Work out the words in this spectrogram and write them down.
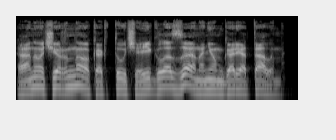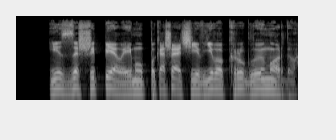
Оно черно, как туча, и глаза на нем горят алым. И зашипело ему покошачье в его круглую морду.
